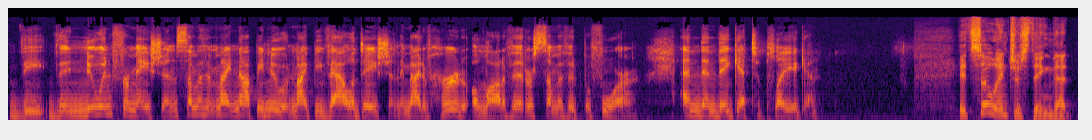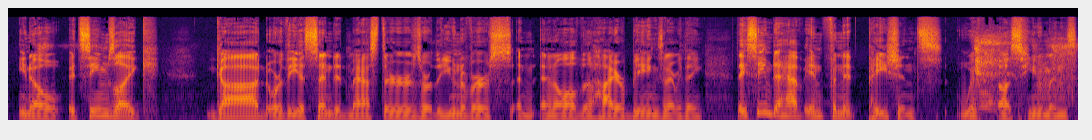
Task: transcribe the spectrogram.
the the new information. Some of it might not be new. It might be validation. They might have heard a lot of it or some of it before. And then they get to play again. It's so interesting that you know it seems like God or the ascended masters or the universe and, and all the higher beings and everything, they seem to have infinite patience with us humans.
